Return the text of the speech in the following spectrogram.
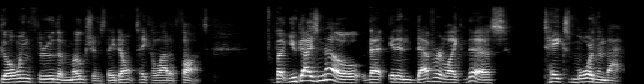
going through the motions. They don't take a lot of thought. But you guys know that an endeavor like this takes more than that.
